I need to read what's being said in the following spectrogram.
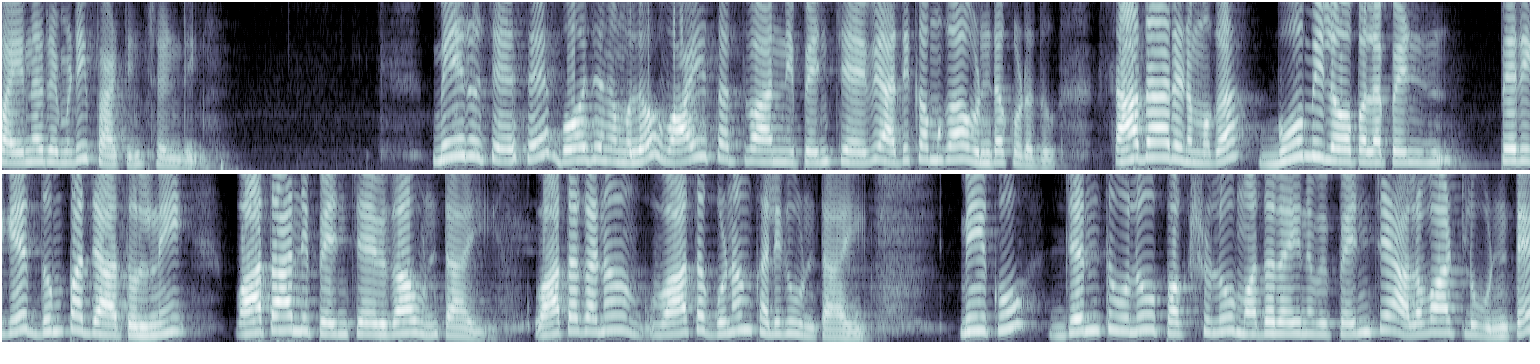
పైన రెమెడీ పాటించండి. మీరు చేసే భోజనములో వాయుతత్వాన్ని పెంచేవి అధికముగా ఉండకూడదు. సాధారణముగా భూమి లోపల పెన్ పెరిగే దుంప జాతుల్ని వాతాన్ని పెంచేవిగా ఉంటాయి. వాతగణం వాత గుణం కలిగి ఉంటాయి. మీకు జంతువులు పక్షులు మొదలైనవి పెంచే అలవాట్లు ఉంటే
